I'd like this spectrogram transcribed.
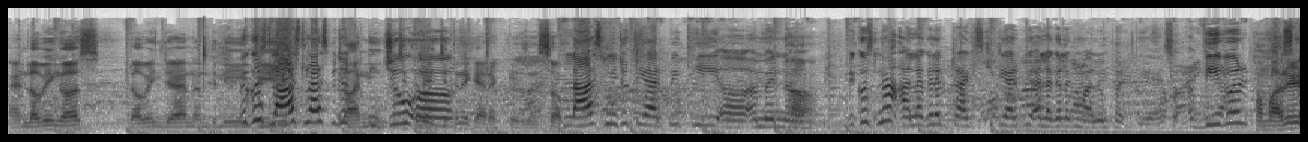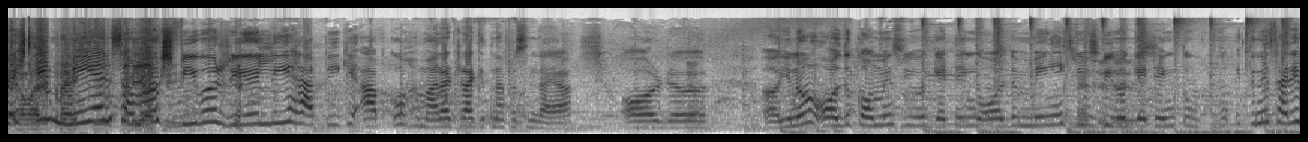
and loving us loving Jai Nandini Veer, last- last में जो- जो, जितने uh, जितने कैरेक्टर्स हैं सब। लास्ट में जो टीआरपी थी आई मीन हाँ। बिकॉज़ ना अलग अलग ट्रैक्स की टीआरपी अलग अलग मालूम पड़ती है। So we were specially me and Samaksh we were really happy कि आपको हमारा ट्रैक इतना पसंद आया। और you know all the comments you are getting all the mails we are getting तो वो इतने सारे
